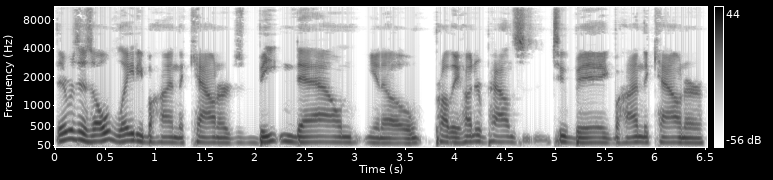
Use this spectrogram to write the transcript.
there was this old lady behind the counter, just beaten down. You know, probably 100 pounds too big behind the counter,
